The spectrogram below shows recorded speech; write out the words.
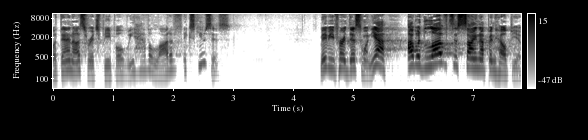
But then, us rich people, we have a lot of excuses. Maybe you've heard this one. Yeah, I would love to sign up and help you.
